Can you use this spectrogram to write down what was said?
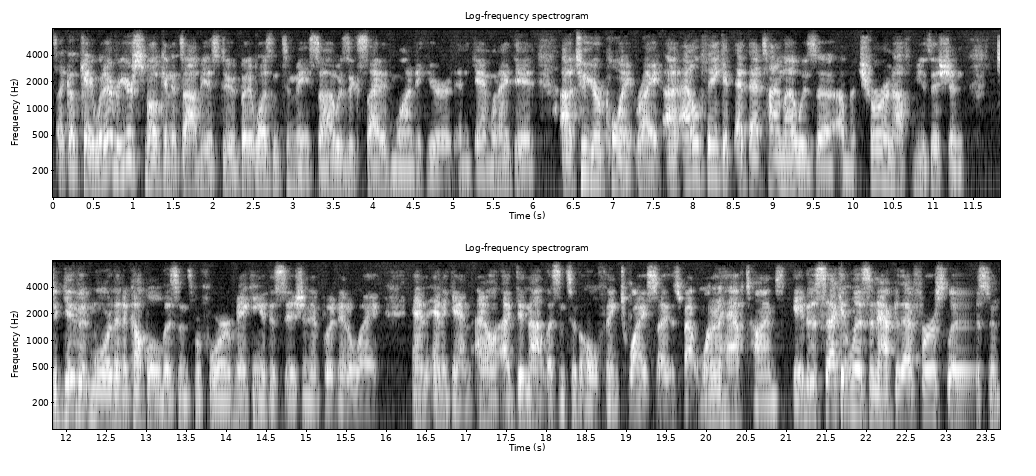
it's like, okay, whatever you're smoking, it's obvious, dude, but it wasn't to me. So I was excited and wanted to hear it. And again, when I did, uh, to your point, right, I, I don't think it, at that time I was a, a, mature enough musician to give it more than a couple of listens before making a decision and putting it away. And and again, I don't I did not listen to the whole thing twice. I was about one and a half times. Gave it a second listen after that first listen,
